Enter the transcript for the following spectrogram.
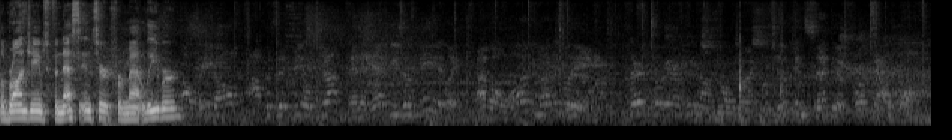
LeBron James finesse insert for Matt Lieber. Lead off, opposite field shot, and the Yankees immediately have a 1-0 lead. Third career leadoff home run. Two consecutive full count walks.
